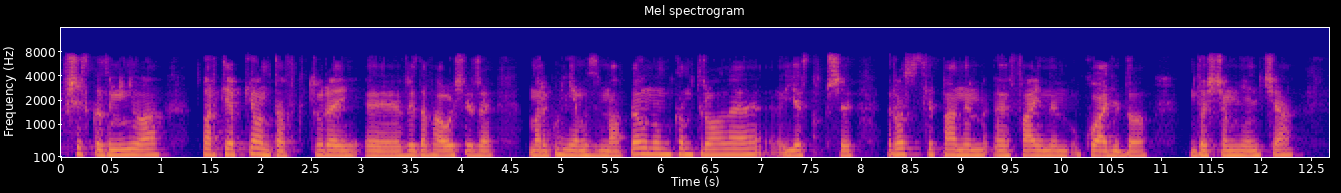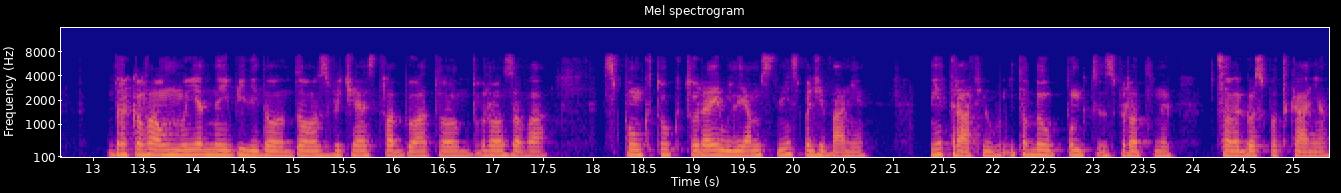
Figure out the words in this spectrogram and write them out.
Wszystko zmieniła partia piąta, w której e, wydawało się, że Mark Williams ma pełną kontrolę, jest przy rozsypanym, e, fajnym układzie do, do ściągnięcia. Brakowało mu jednej bili do, do zwycięstwa. Była to brązowa z punktu, której Williams niespodziewanie nie trafił. I to był punkt zwrotny całego spotkania.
